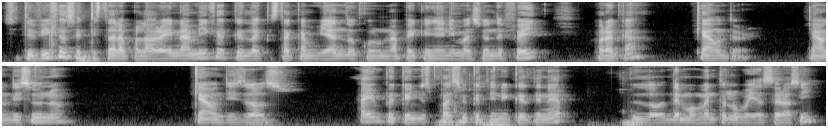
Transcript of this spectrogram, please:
Si te fijas, aquí está la palabra dinámica, que es la que está cambiando con una pequeña animación de fade. Por acá, counter. Count is 1. Count is 2. Hay un pequeño espacio que tiene que tener. de momento lo voy a hacer así.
